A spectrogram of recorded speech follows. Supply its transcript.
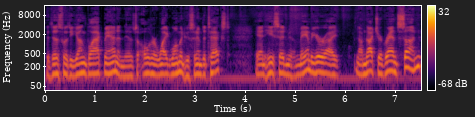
That this was a young black man and there's an older white woman who sent him the text. And he said, Ma'am, you're, I, I'm not your grandson,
